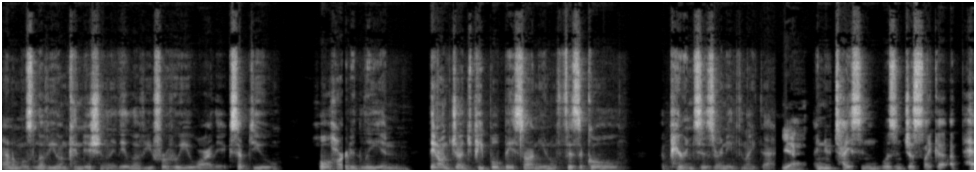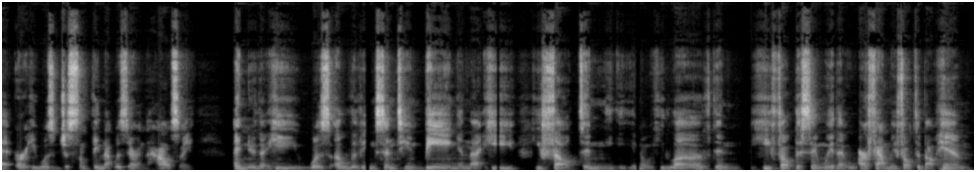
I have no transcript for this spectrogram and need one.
Animals love you unconditionally. They love you for who you are. They accept you wholeheartedly and they don't judge people based on, you know, physical appearances or anything like that. Yeah. I knew Tyson wasn't just like a, a pet or he wasn't just something that was there in the house. I I knew that he was a living sentient being and that he he felt and you know he loved and he felt the same way that our family felt about him.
